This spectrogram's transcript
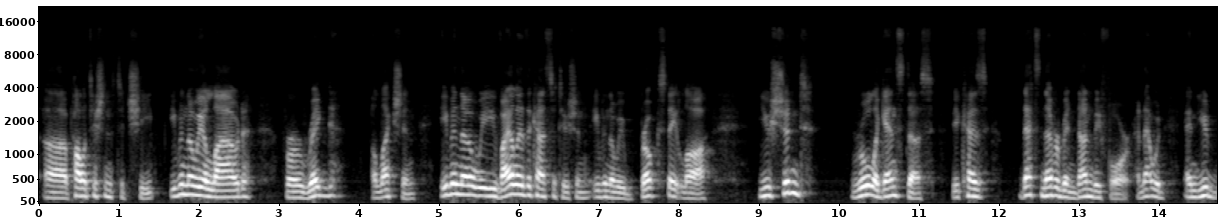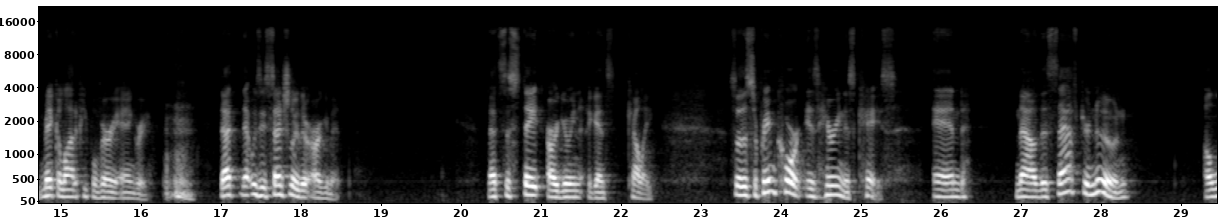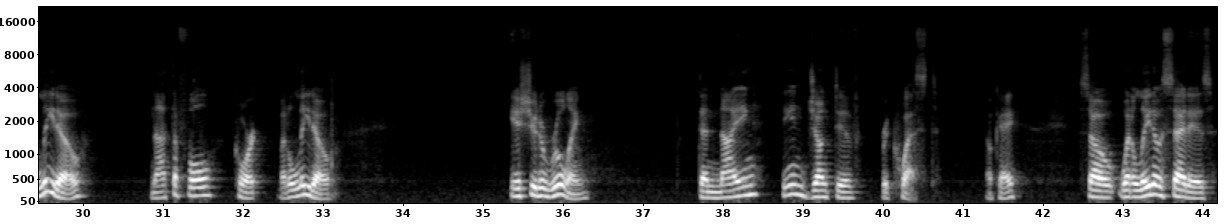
uh, politicians to cheat, even though we allowed for a rigged election, even though we violated the Constitution, even though we broke state law, you shouldn't rule against us because that's never been done before. And that would and you'd make a lot of people very angry. that that was essentially their argument. That's the state arguing against Kelly. So the Supreme Court is hearing this case. And now this afternoon, Alito, not the full court, but Alito, issued a ruling denying the injunctive request. Okay? So what Alito said is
